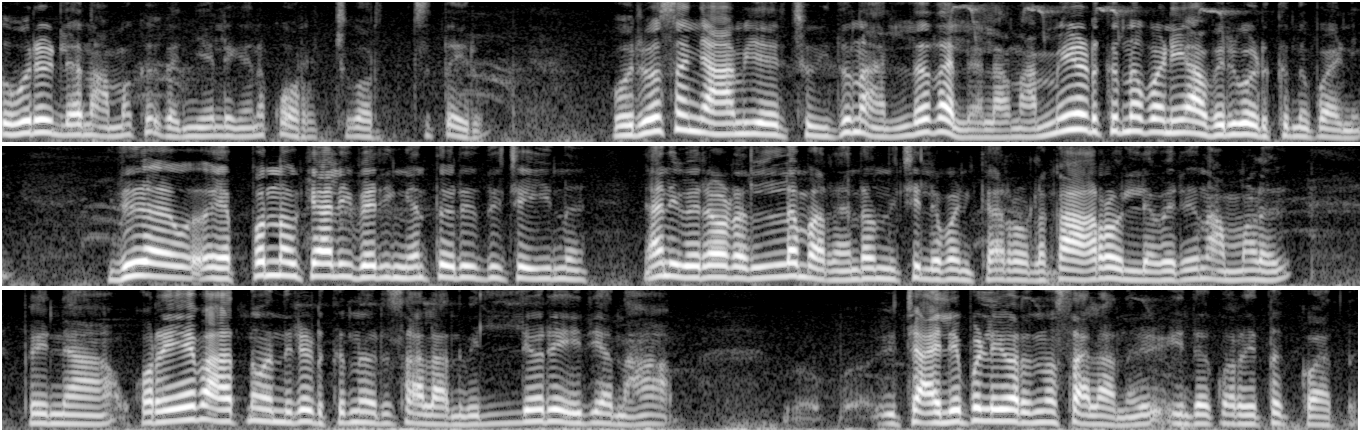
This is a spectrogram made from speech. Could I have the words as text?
ദൂരമില്ല നമുക്ക് കഞ്ഞിയെല്ലാം ഇങ്ങനെ കുറച്ച് കുറച്ച് തരും. ഒരു ദിവസം ഞാൻ വിചാരിച്ചു ഇത് നല്ലതല്ലല്ലോ. നമ്മയും എടുക്കുന്ന പണി അവരും എടുക്കുന്ന പണി. ഇത് എപ്പം നോക്കിയാലും ഇവർ ഇങ്ങനത്തെ ഒരു ഇത് ചെയ്യുന്നത് ഞാൻ ഇവരോടെല്ലാം പറഞ്ഞു എന്റെ ഒന്നിച്ചില്ല പണിക്കാരോടെ കാറുമില്ല അവർ നമ്മൾ പിന്നെ കുറേ ഭാഗത്ത് വന്നിട്ട് എടുക്കുന്ന ഒരു സ്ഥലമാണ്. വലിയൊരു ഏരിയ ആ ചാലിപ്പള്ളി പറയുന്ന സ്ഥലമാണ് ഇതിന്റെ കുറേ തെക്കുവാത്ത്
